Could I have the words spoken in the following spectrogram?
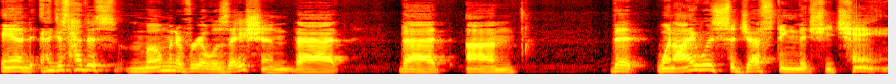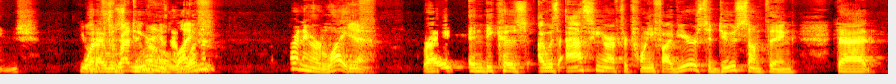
And, and I just had this moment of realization that, that, um, that when I was suggesting that she change, you what I was doing is I wasn't threatening her life. Yeah. Right. And because I was asking her after 25 years to do something that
